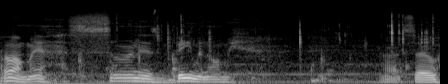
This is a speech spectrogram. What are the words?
Oh man, sun is beaming on me. All right, so,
